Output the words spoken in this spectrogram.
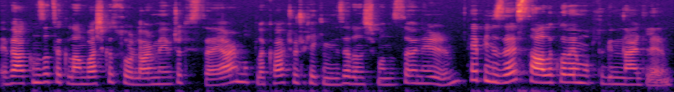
e, ve aklınıza takılan başka sorular mevcut ise eğer mutlaka çocuk hekiminize danışmanızı öneririm. Hepinize sağlıklı ve mutlu günler dilerim.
